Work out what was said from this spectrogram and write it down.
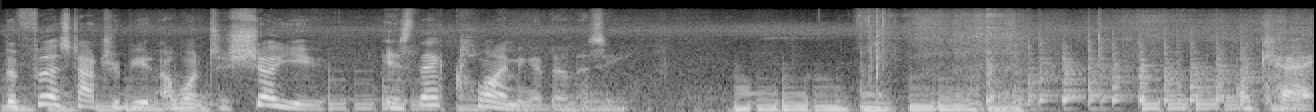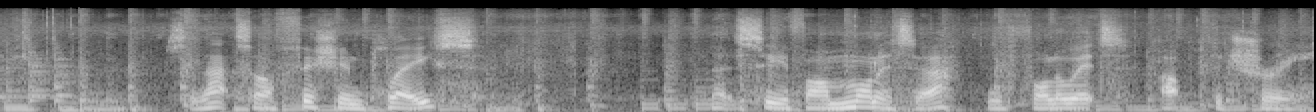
The first attribute I want to show you is their climbing ability. Okay, so that's our fish in place. Let's see if our monitor will follow it up the tree.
